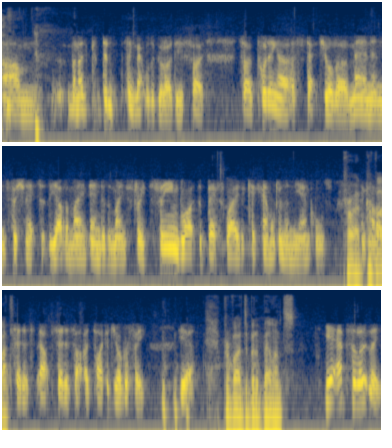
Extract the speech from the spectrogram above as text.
um, but I didn't think that was a good idea. So so putting a, a, statue of a man in fishnets at the other main end of the main street seemed like the best way to kick Hamilton in the ankles Pro- and kind of upset its, upset its, its uh, psychogeography. yeah. Provides a bit of balance. Yeah, absolutely.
